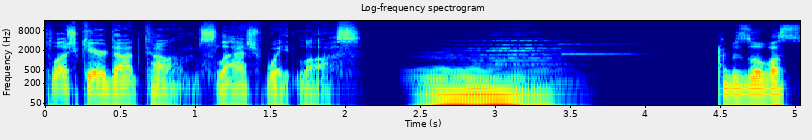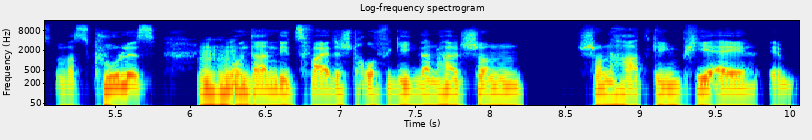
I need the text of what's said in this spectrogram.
plushcare.com slash weight loss. So was, was Cooles. Mhm. Und dann die zweite Strophe ging dann halt schon, schon hart gegen PA. Im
